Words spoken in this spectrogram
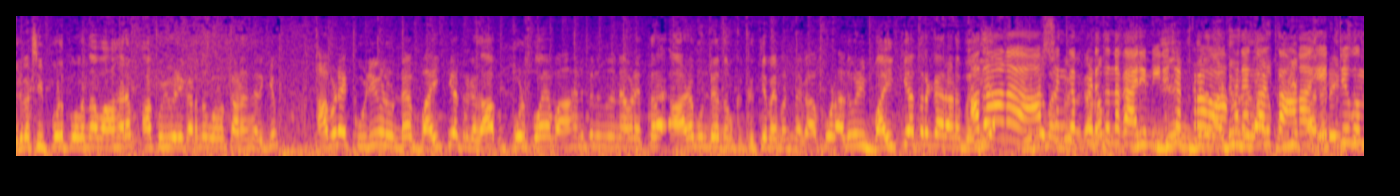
ഒരുപക്ഷെ ഇപ്പോൾ പോകുന്ന വാഹനം ആ കുഴി വഴി കടന്നു പോകാൻ കാണാൻ സാധിക്കും. അവിടെ കുഴികളുണ്ട്. ബൈക്ക് യാത്രക്കാർ. ഇപ്പോൾ പോയ വാഹനത്തിൽ നിന്ന് തന്നെ അവിടെ എത്ര ആഴമുണ്ട് എന്ന് നമുക്ക് കൃത്യമായി മനസ്സിലാക്കാം. അപ്പോൾ അതുവഴി ബൈക്ക് യാത്രക്കാരാണ് ഏറ്റവും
